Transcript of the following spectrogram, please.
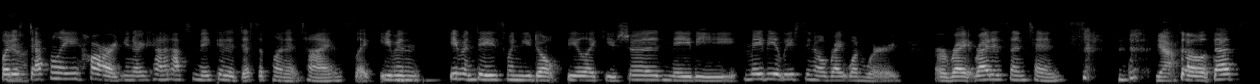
but yeah. it's definitely hard you know you kind of have to make it a discipline at times like even mm-hmm. even days when you don't feel like you should maybe maybe at least you know write one word or write write a sentence yeah so that's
